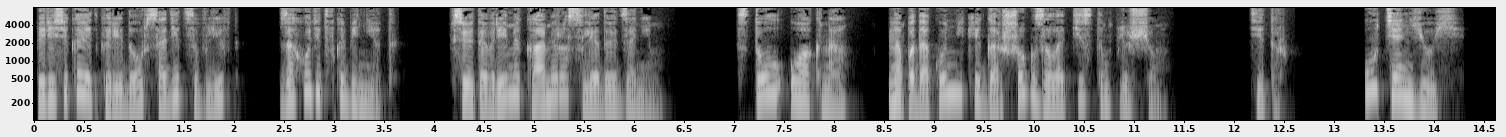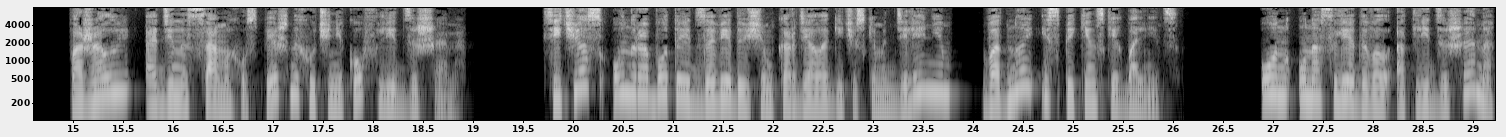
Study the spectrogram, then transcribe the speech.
Пересекает коридор, садится в лифт, заходит в кабинет. Все это время камера следует за ним. Стол у окна. На подоконнике горшок с золотистым плющом. Титр. У Тяньюй. Пожалуй, один из самых успешных учеников Ли Цзишена. Сейчас он работает заведующим кардиологическим отделением в одной из пекинских больниц. Он унаследовал от Ли Цзишена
